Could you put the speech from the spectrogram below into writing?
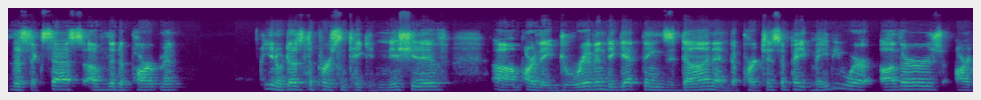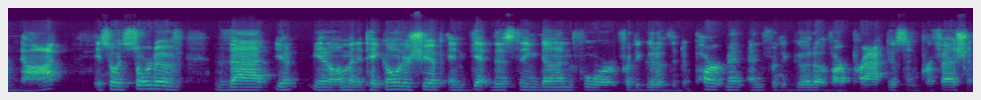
the success of the department. You know, does the person take initiative um, are they driven to get things done and to participate maybe where others are not? So it's sort of that you know I'm going to take ownership and get this thing done for for the good of the department and for the good of our practice and profession.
